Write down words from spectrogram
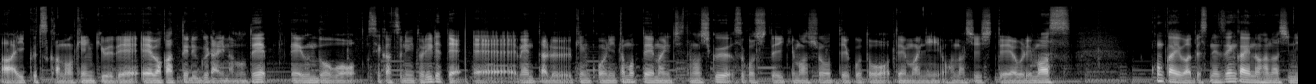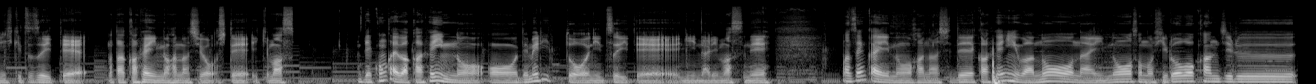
あいくつかの研究で、えー、分かってるぐらいなので、えー、運動を生活に取り入れて、えメンタル健康に保って毎日楽しく過ごしていきましょうということをテーマにお話ししております。今回はですね前回の話に引き続いてまたカフェインの話をしていきます。で今回はカフェインのデメリットについてになりますね。まあ、前回のお話でカフェインは脳内のその疲労を感じる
